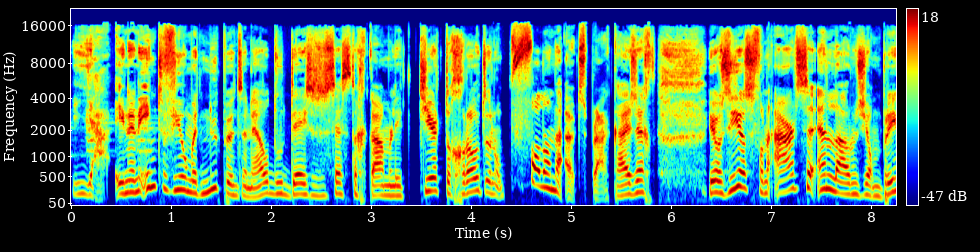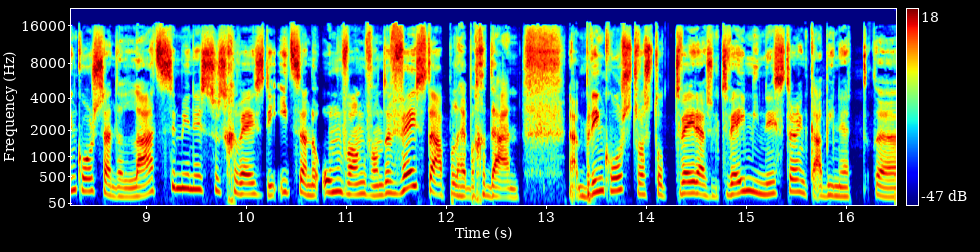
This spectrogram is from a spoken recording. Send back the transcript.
Ja, in een interview met Nu.nl doet D66-Kamerlid Tjeerd de Groot een opvallende uitspraak. Hij zegt, Josias van Aartsen en Laurens Jan Brinkhorst... zijn de laatste ministers geweest die iets aan de omvang van de veestapel hebben gedaan. Nou, Brinkhorst was tot 2002 minister, in kabinet uh,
